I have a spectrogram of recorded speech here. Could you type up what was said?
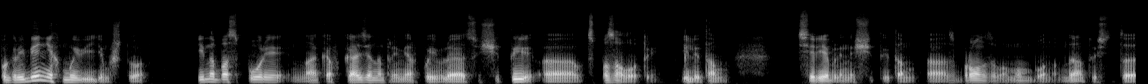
погребениях мы видим, что и на Боспоре, на Кавказе, например, появляются щиты с позолотой или там серебряные щиты там, а, с бронзовым умбоном. Да? То есть это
